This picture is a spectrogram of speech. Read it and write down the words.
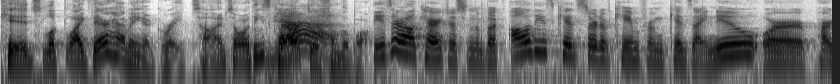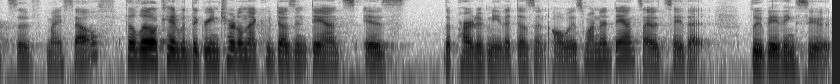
kids look like they're having a great time. So are these characters Yeah. from the book? These are all characters from the book. All of these kids sort of came from kids I knew or parts of myself. The little kid with the green turtleneck who doesn't dance is the part of me that doesn't always want to dance. I would say that blue bathing suit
